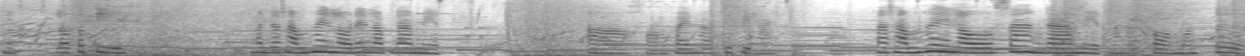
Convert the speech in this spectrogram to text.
เนี่ยเราก็ตี มันจะทำให้เราได้รับดาเมจอ่าขออภัยนะคะผู้ผิดนะมาทำให้เราสร้างดาเมจนะคะต่อมอนสเตอร์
